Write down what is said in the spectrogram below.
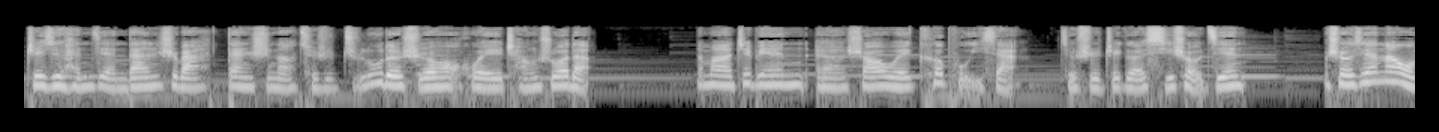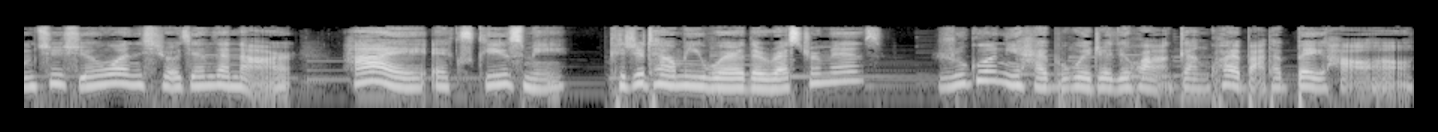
这句很简单，是吧？但是呢，却是指路的时候会常说的。那么这边呃，稍微科普一下，就是这个洗手间。首先呢，我们去询问洗手间在哪儿。Hi, excuse me. Could you tell me where the restroom is？如果你还不会这句话，赶快把它背好啊！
